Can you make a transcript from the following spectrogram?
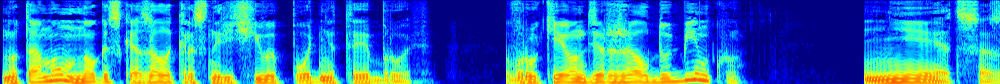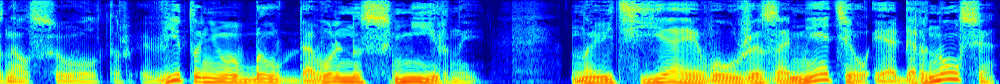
но тому много сказала красноречиво поднятая бровь. В руке он держал дубинку? «Нет», — сознался Уолтер, — вид у него был довольно смирный. Но ведь я его уже заметил и обернулся.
